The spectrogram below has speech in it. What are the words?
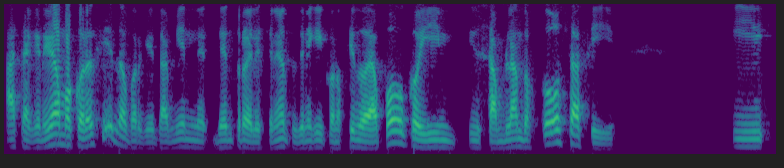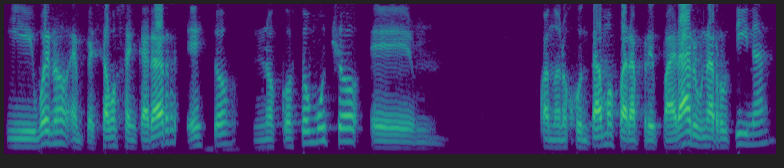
hasta que nos íbamos conociendo, porque también dentro del escenario te tenés que ir conociendo de a poco y ensamblando cosas y, y, bueno, empezamos a encarar esto. Nos costó mucho eh, cuando nos juntamos para preparar una rutina,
